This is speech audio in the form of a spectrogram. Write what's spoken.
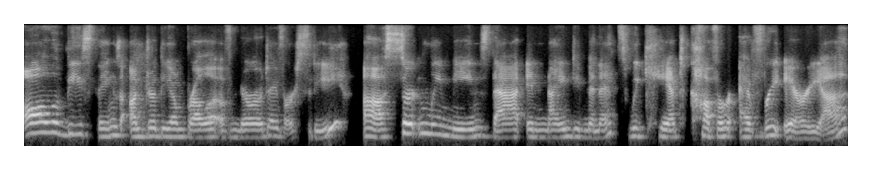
all of these things under the umbrella of neurodiversity uh, certainly means that in 90 minutes, we can't cover every area.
